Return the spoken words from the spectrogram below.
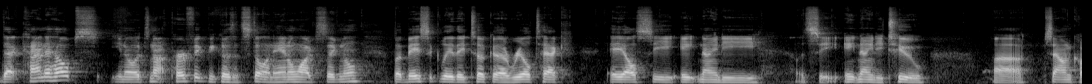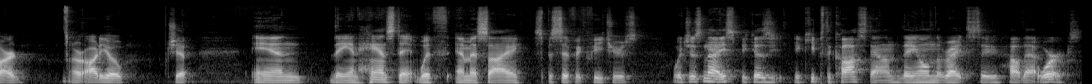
that kind of helps. You know, it's not perfect because it's still an analog signal, but basically they took a Realtek ALC 890, let's see, 892 uh, sound card or audio chip, and they enhanced it with MSI specific features, which is nice because it keeps the cost down. They own the rights to how that works.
